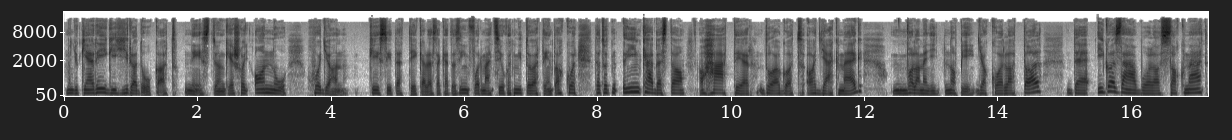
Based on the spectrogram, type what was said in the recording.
mondjuk ilyen régi híradókat néztünk, és hogy annó hogyan készítették el ezeket az információkat, mi történt akkor. Tehát ott inkább ezt a, a háttér dolgot adják meg valamennyi napi gyakorlattal, de igazából a szakmát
